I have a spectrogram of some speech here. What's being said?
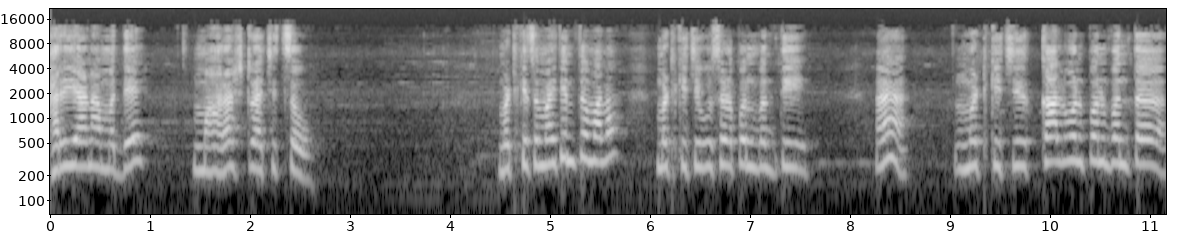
हरियाणामध्ये महाराष्ट्राची चव. मटकीचं माहिती ना तुम्हाला? मटकीची उसळ पण बनती. हा? मटकीची कालवण पण बनतं.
